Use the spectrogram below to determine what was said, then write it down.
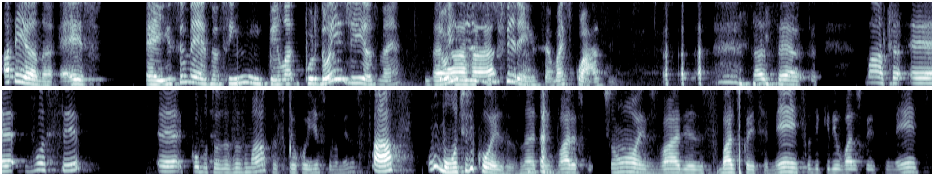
ariana, é isso? É isso mesmo, assim, pela, por dois dias, né? Dois dias de diferença, mas quase. tá certo. Marta, é, você, é, como todas as Martas que eu conheço, pelo menos, faz um monte de coisas, né? Tem várias profissões, várias, vários conhecimentos, adquiriu vários conhecimentos.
